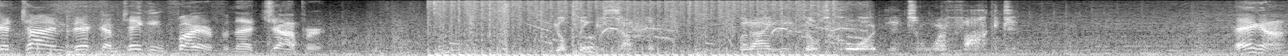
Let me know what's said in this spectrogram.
Good time, Vic. I'm taking fire from that chopper. You'll think of something. But I need those coordinates or we're fucked. Hang on.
